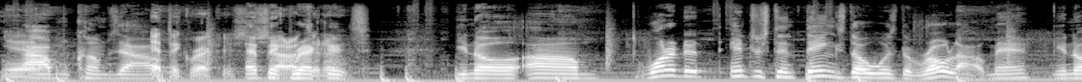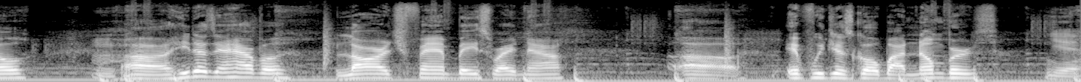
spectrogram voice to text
Yeah. Album comes out. Epic Records. Epic Shout out to them. Records. You know, um, one of the interesting things though was the rollout, man. You know, Mhm. uh, he doesn't have a large fan base right now. Uh, if we just go by numbers Yeah.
